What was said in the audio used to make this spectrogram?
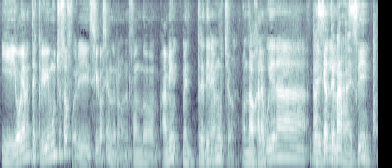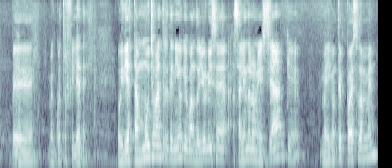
y obviamente escribí mucho software y sigo haciéndolo. En el fondo, a mí me entretiene mucho. Onda, ojalá pudiera Dedicarte más a eso. Sí, eh, me encuentro filete. Hoy día está mucho más entretenido que cuando yo lo hice saliendo de la universidad, que me dediqué un tiempo a eso también.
